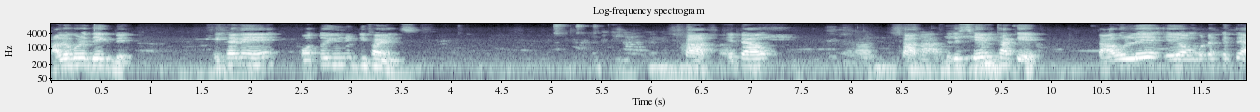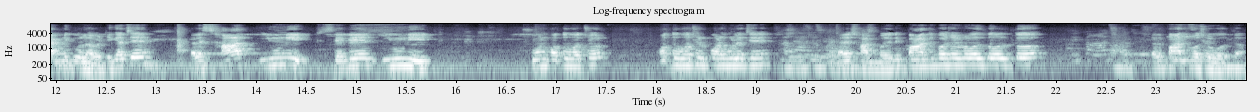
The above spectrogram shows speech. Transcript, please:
ভালো করে দেখবে। এখানে কত ইউনিট ডিফারেন্স সাত। এটাও সাত। যদি সেম থাকে, তাহলে এই অঙ্কটার ক্ষেত্রে অ্যাপ্লিকেবল হবে, ঠিক আছে? তাহলে সাত ইউনিট সেভেন ইউনিট সমান কত বছর? কত বছর পর বলেছে? তাহলে সাত বছর। যদি পাঁচ বছর পর বলতো বলতো? তাহলে পাঁচ বছর বলতাম।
